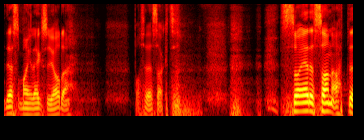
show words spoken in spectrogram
Det er som regel jeg som gjør det. Bare så det er sagt så er det sånn at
